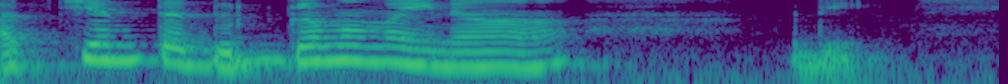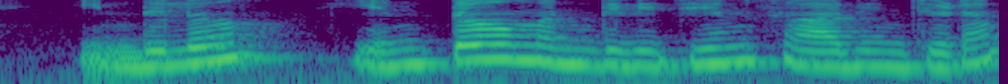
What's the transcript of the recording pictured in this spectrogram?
అత్యంత దుర్గమమైన అది. ఇందులో ఎంతోమంది విజయం సాధించడం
